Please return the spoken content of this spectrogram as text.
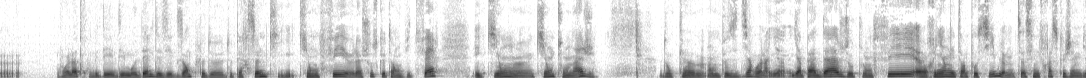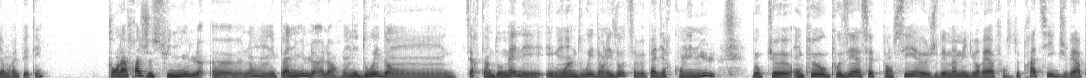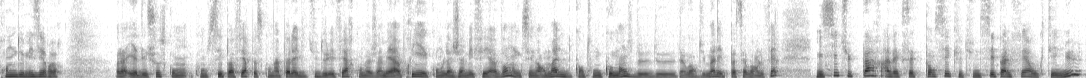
voilà, trouver des, modèles, des exemples de, personnes qui, ont fait la chose que tu as envie de faire et qui ont, ton âge. Donc on peut se dire, voilà, il n'y a, pas d'âge, d'autres l'ont fait, rien n'est impossible. Ça, c'est une phrase que j'aime bien me répéter. Pour la phrase je suis nul, euh, non, on n'est pas nul. Alors on est doué dans certains domaines et, moins doué dans les autres. Ça ne veut pas dire qu'on est nul. Donc euh, on peut opposer à cette pensée euh, je vais m'améliorer à force de pratique, je vais apprendre de mes erreurs. Voilà, il y a des choses qu'on ne sait pas faire parce qu'on n'a pas l'habitude de les faire, qu'on n'a jamais appris et qu'on l'a jamais fait avant. Donc c'est normal quand on commence d'avoir du mal et de ne pas savoir le faire. Mais si tu pars avec cette pensée que tu ne sais pas le faire ou que tu es nul,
